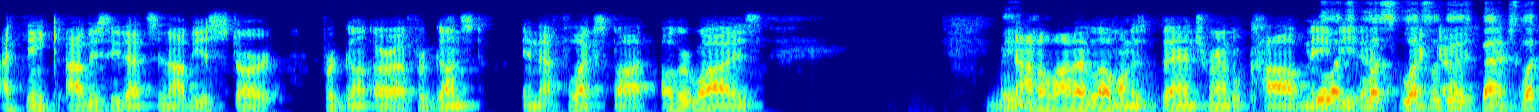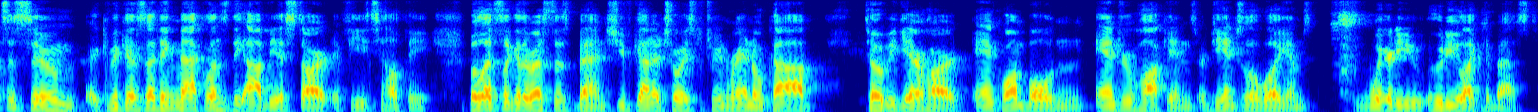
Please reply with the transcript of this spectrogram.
I think obviously that's an obvious start for Gun or uh, for Gunst in that flex spot. Otherwise, Maybe. not a lot I love on his bench. Randall Cobb maybe. Well, let's That- let's, let's that look at his bench. Let's assume because I think Maclin's the obvious start if he's healthy. But let's look at the rest of this bench. You've got a choice between Randall Cobb, Toby Gerhart, Anquan Boldin, Andrew Hawkins, or DeAngelo Williams. Where do you who do you like the best?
